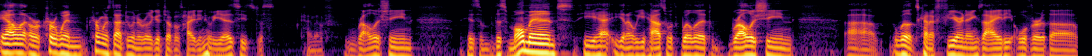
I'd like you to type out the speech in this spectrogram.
Allen or Curwen Curwen's not doing a really good job of hiding who he is. He's just kind of relishing his this moment he ha, you know he has with Willett, relishing uh, Willett's kind of fear and anxiety over the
